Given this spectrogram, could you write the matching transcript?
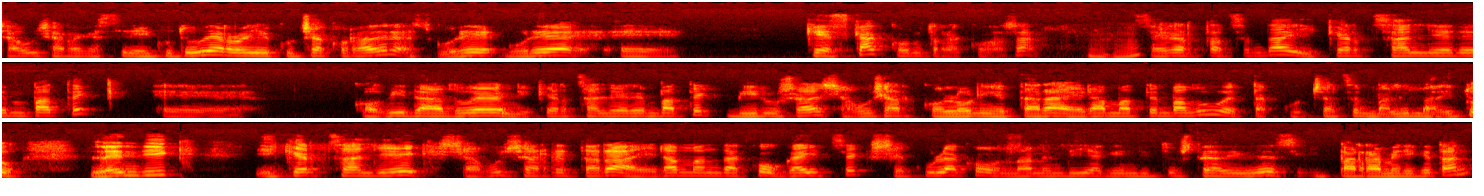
xaguizarrak ez dira ikutu behar, oiek utxakorra dira, ez gure, gure e, kezka kontrakoa zen. Uh gertatzen da, ikertzaileren batek, e, covid duen ikertzaileren batek, virusa xagusar kolonietara eramaten badu eta kutsatzen balin baditu. Lehendik, ikertzaileek xagusarretara eramandako gaitzek sekulako ondamendiak indituzte adibidez, Ipar Ameriketan,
